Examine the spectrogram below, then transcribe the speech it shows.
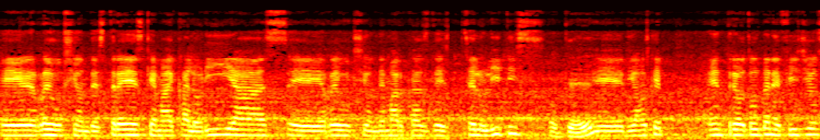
eh, reducción de estrés, quema de calorías, eh, reducción de marcas de celulitis. Ok. digamos que entre otros beneficios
